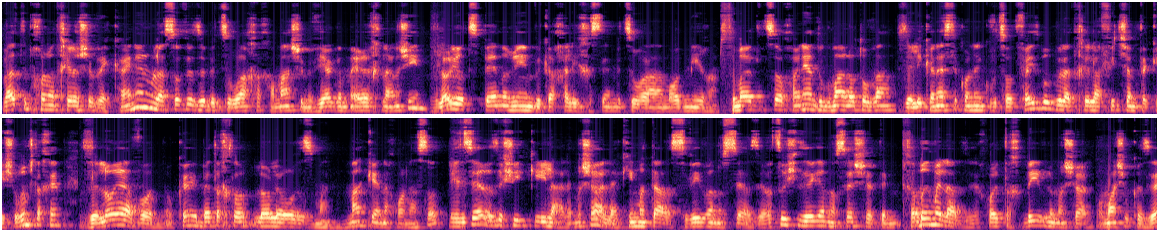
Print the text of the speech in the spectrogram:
ואז אתם יכולים להתחיל לשווק. העניין הוא לעשות את זה בצורה חכמה שמביאה גם ערך לאנשים ולא להיות ספאמרים וככה להיחסם בצורה מאוד מהירה. זאת אומרת לצורך העניין דוגמה לא טובה זה להיכנס לכל מיני קבוצות פייסבוק ולהתחיל להפיץ שם את הכישורים שלכם זה לא יעבוד אוקיי בטח לא, לא לאורך זמן. מה כן נכון לעשות? לייצר איזושהי קהילה למשל להקים אתר סביב הנושא הזה רצוי שזה יהיה גם נושא שאתם מתחברים אליו זה יכול להיות תחביב למשל או משהו כזה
